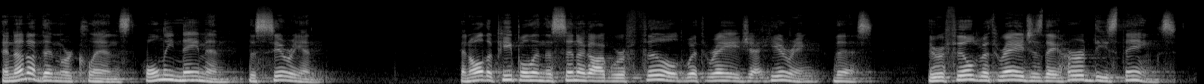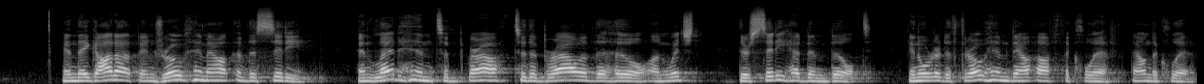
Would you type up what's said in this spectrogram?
and none of them were cleansed, only Naaman the Syrian. And all the people in the synagogue were filled with rage at hearing this. They were filled with rage as they heard these things. And they got up and drove him out of the city and led him to, brow, to the brow of the hill on which their city had been built in order to throw him down off the cliff, down the cliff.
